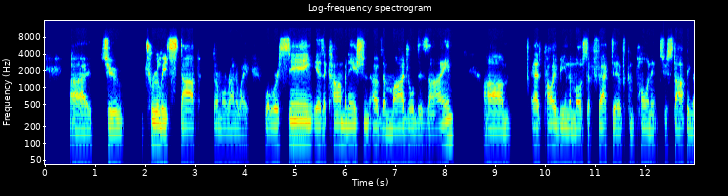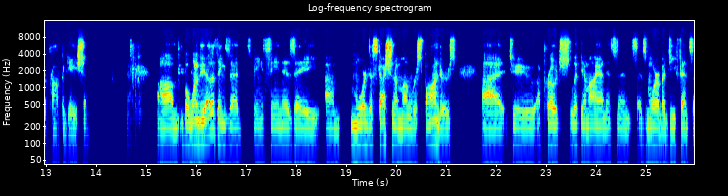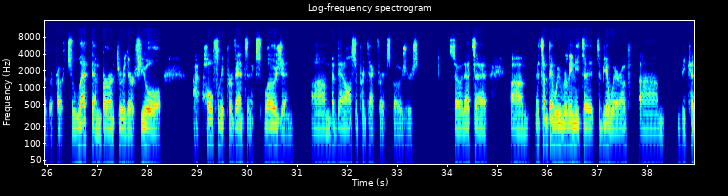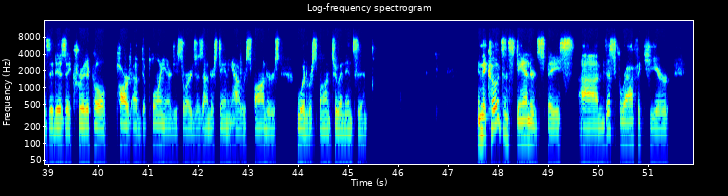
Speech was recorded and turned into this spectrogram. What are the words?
uh, to truly stop thermal runaway. What we're seeing is a combination of the module design um, as probably being the most effective component to stopping the propagation. Um, but one of the other things that's being seen is a um, more discussion among responders uh, to approach lithium ion incidents as more of a defensive approach, to let them burn through their fuel, uh, hopefully prevent an explosion, um, but then also protect for exposures. So that's a um, that's something we really need to, to be aware of um, because it is a critical part of deploying energy storage is understanding how responders would respond to an incident. In the codes and standards space, um, this graphic here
